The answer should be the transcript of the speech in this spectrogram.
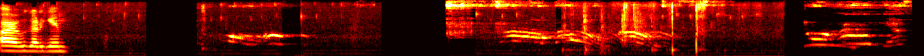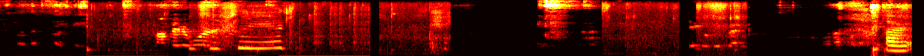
Alright, we got a game. Alright.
